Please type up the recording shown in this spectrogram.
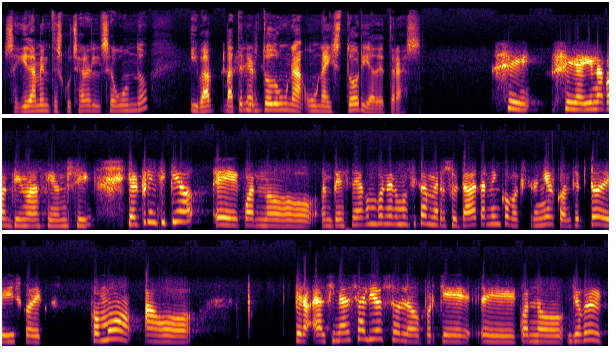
seguidamente, escuchar el segundo y va, va a tener Sí. toda una, una historia detrás. Sí, sí, hay una continuación, sí. Y al principio, eh, cuando empecé a componer música, me resultaba también como extraño el concepto de disco, de cómo hago... Pero al final salió solo, porque eh, cuando yo creo que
